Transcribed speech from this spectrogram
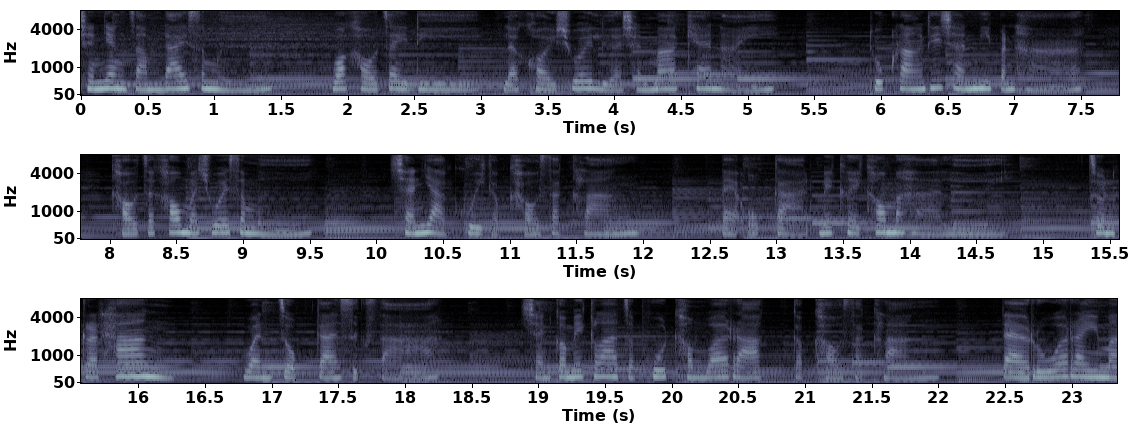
ฉันยังจำได้เสมอ ว่าเขาใจดีและคอยช่วยเหลือฉันมากแค่ไหน ทุกครั้งที่ฉันมีปัญหา เขาจะเข้ามาช่วยเสมอ ฉันอยากคุยกับเขาสักครั้ง แต่โอกาสไม่เคยเข้ามาหาเลย จนกระทั่ง วันจบการศึกษา ฉันก็ไม่กล้าจะพูดคำว่ารักกับเขาสักครั้ง แต่รู้อะไรไหม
